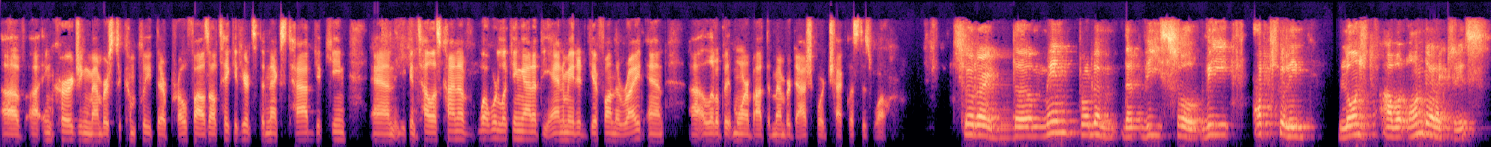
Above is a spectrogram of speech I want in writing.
of uh, encouraging members to complete their profiles. I'll take it here to the next tab, Yakin, and you can tell us kind of what we're looking at at the animated GIF on the right and uh, a little bit more about the member dashboard checklist as well. So right, the main problem that we saw, we actually launched our own directories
